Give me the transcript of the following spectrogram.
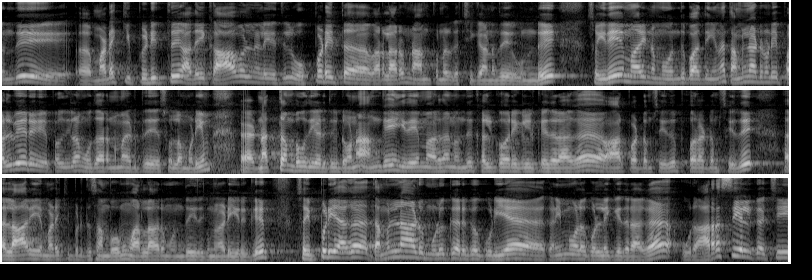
வந்து மடக்கி பிடித்து அதை காவல் நிலையத்தில் ஒப்படைத்த வரலாறும் நாம் தமிழர் கட்சிக்கானது உண்டு. ஸோ இதே மாதிரி நம்ம வந்து பார்த்திங்கன்னா தமிழ்நாட்டினுடைய பல்வேறு பகுதிகளும் உதாரணமாக எடுத்து சொல்ல முடியும். நத்தம் பகுதி எடுத்துக்கிட்டோம்னா அங்கேயும் இதே மாதிரி தான் வந்து கல்குவாரிகளுக்கு எதிராக ஆர்ப்பாட்டம் செய்து போராட்டம் செய்து லாரியை மடக்கி பிடித்த சம்பவமும் வரலாறும் வந்து இதுக்கு முன்னாடி இருக்குது ஸோ இப்படியாக தமிழ்நாடு முழுக்க இருக்கக்கூடிய கனிமவள கொள்ளைக்கு எதிராக ஒரு அரசியல் கட்சி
